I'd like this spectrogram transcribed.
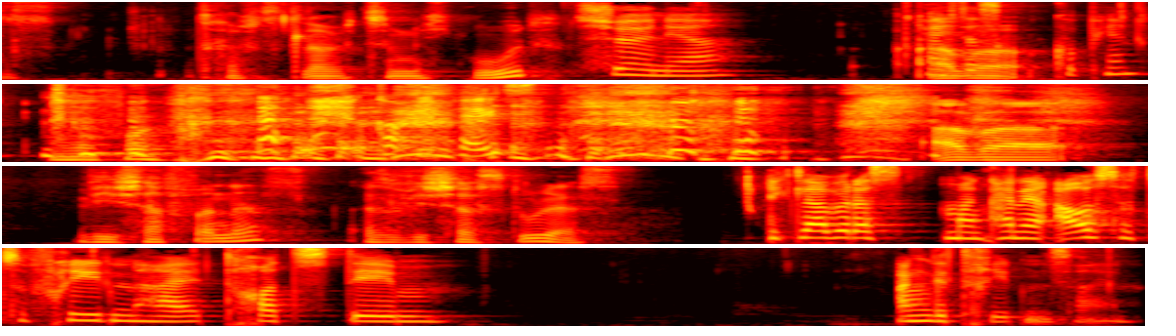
Das trifft es, glaube ich, ziemlich gut. Schön, ja. Kann aber, ich das kopieren? Ja, voll. Copy-Paste. aber wie schafft man das? Also wie schaffst du das? Ich glaube, dass man kann ja außer Zufriedenheit trotzdem angetrieben sein.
